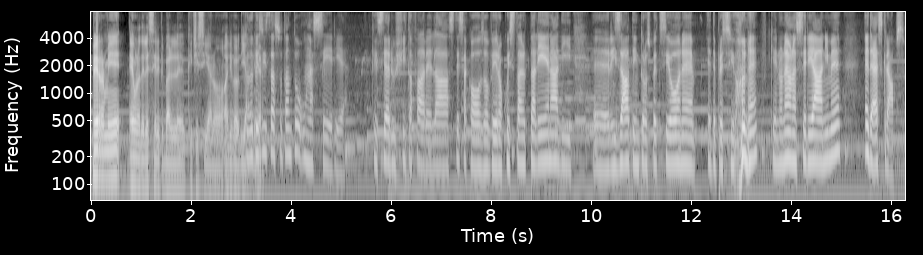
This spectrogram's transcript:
per me è una delle serie più belle che ci siano a livello di Credo anime. che esista soltanto una serie che sia riuscita a fare la stessa cosa, ovvero questa altalena di eh, risate, introspezione e depressione, che non è una serie anime, ed è Scraps.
